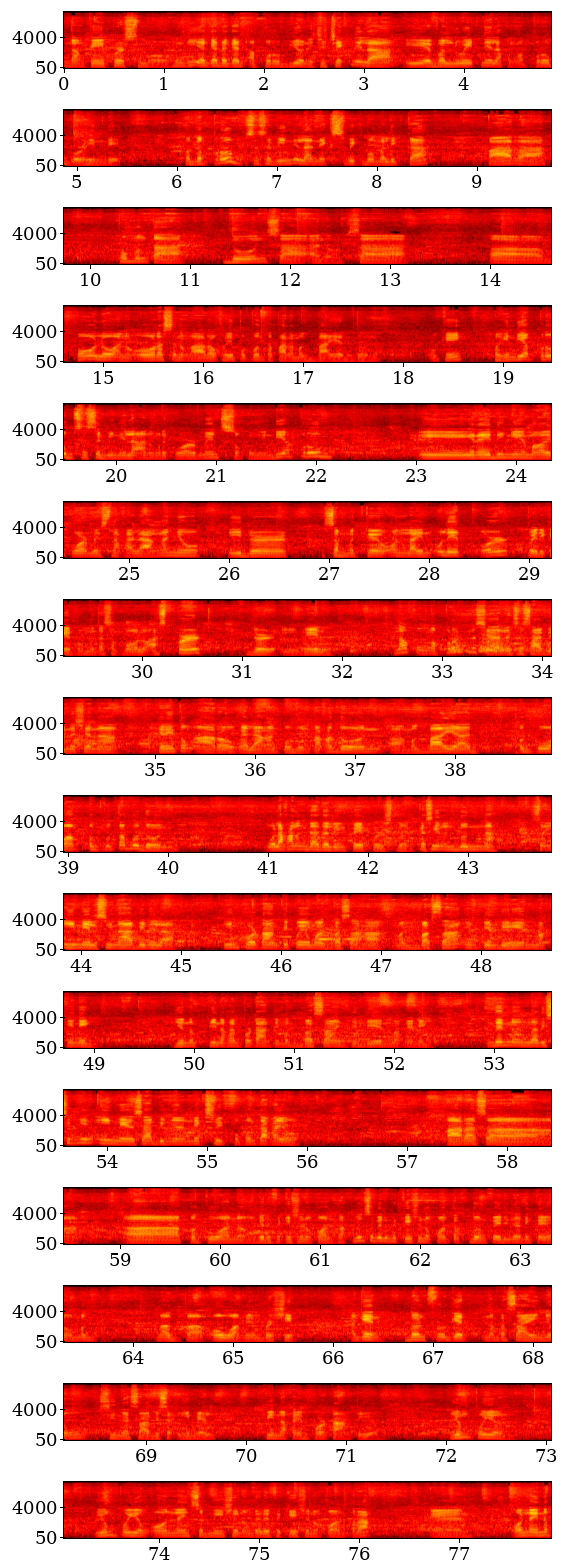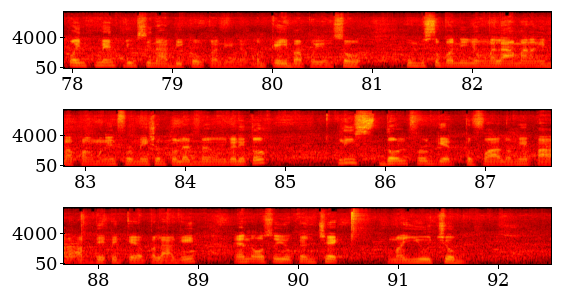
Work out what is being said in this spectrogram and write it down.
ng papers mo, hindi agad-agad approve yun. I-check nila, i-evaluate nila kung approve or hindi. Pag approve, sasabihin nila, next week bumalik ka para pumunta dun sa, ano, sa um, polo, anong oras, anong araw kayo pupunta para magbayad doon. Okay? Pag hindi approve, sasabihin nila anong requirements. So, kung hindi approve, i-ready nyo yung mga requirements na kailangan nyo. Either submit kayo online ulit or pwede kayo pumunta sa polo as per their email. Now, kung approve na siya, nagsasabi na siya na ganitong araw, kailangan pumunta ka doon, ah, magbayad. Pag pagpunta mo doon, wala ka nang dadaling papers doon kasi nandun na sa email sinabi nila importante po yung magbasa ha magbasa, intindihin, makinig yun ang pinaka-importante magbasa, intindihin, makinig and then nung na-receive niyo yung email sabi niya next week pupunta kayo para sa ah, pagkuha ng verification ng contract dun sa verification ng contract doon pwede na rin kayo mag magpa OWA membership again don't forget na basahin yung sinasabi sa email pinaka-importante yun. Yun po yun. Yun po yung online submission ng verification ng contract and online appointment yung sinabi ko kanina. Magkaiba po yun. So, kung gusto pa ninyong malaman ng iba pang mga information tulad ng ganito, please don't forget to follow me para updated kayo palagi. And also, you can check my YouTube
